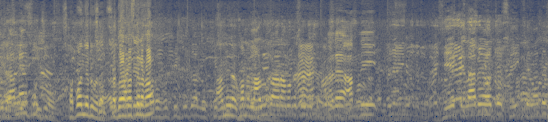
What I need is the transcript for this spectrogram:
গ্রামের পুজো। দরখাস্ত আমি ওখানে লালু আর আমাকে আপনি যে ক্লাবে হচ্ছে সেই ক্লাবের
